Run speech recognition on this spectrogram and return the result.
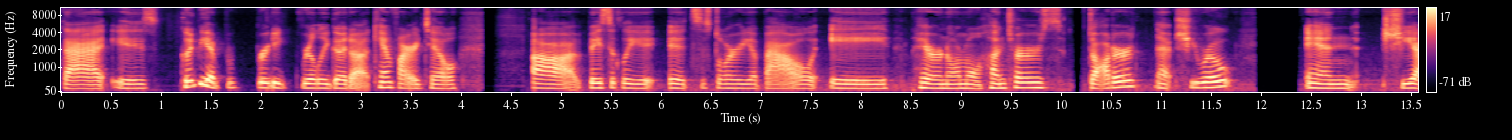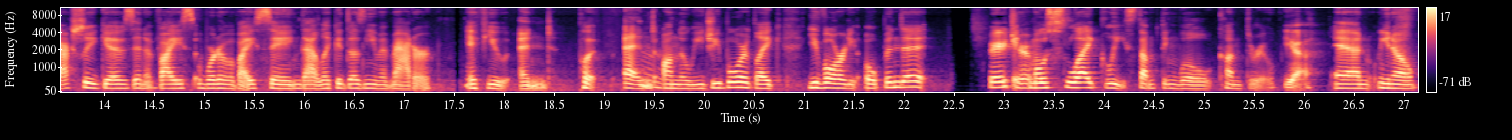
that is could be a pretty really good uh, campfire tale. uh, basically, it's a story about a paranormal hunter's daughter that she wrote. And she actually gives an advice, a word of advice saying that, like, it doesn't even matter if you end, put end Hmm. on the Ouija board. Like, you've already opened it. Very true. Most likely something will come through. yeah. And, you know,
